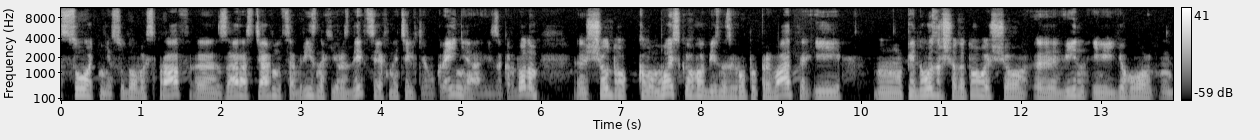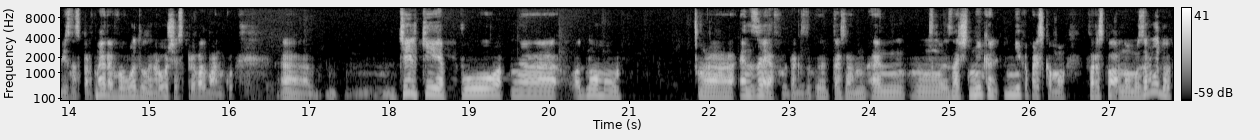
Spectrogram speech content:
сотні судових справ е, зараз тягнуться в різних юрисдикціях, не тільки в Україні, а й за кордоном е, щодо Коломойського бізнес-групи Приват і підозр щодо того, що е, він і його бізнес-партнери виводили гроші з Приватбанку. Е, Тільки по е, одному НЗФ, так так званому, значить, Нікопольському феросплавному заводу,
